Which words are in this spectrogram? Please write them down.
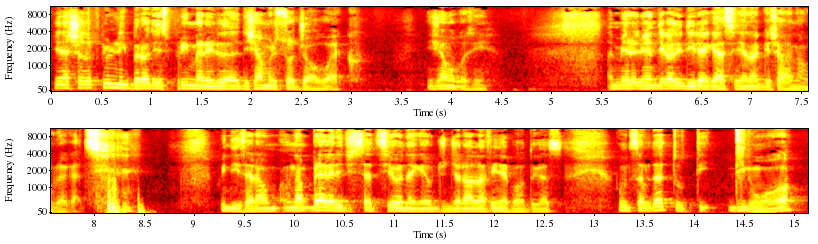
viene lasciato più libero di esprimere il, diciamo, il suo gioco, ecco, diciamo così. E mi ero dimenticato di dire che ha segnato anche Cialanoglu, ragazzi. Quindi sarà un, una breve registrazione che aggiungerò alla fine podcast. Un saluto a tutti di nuovo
